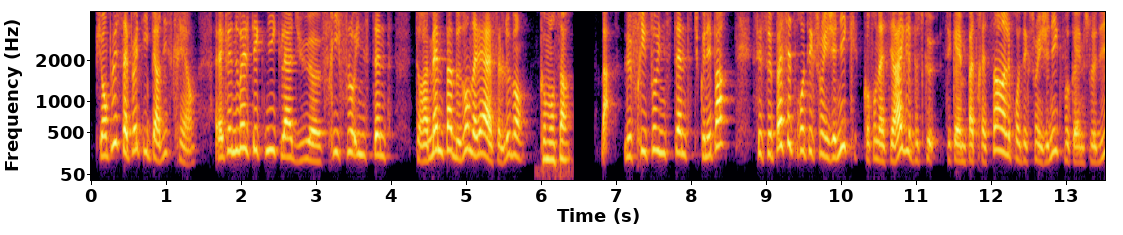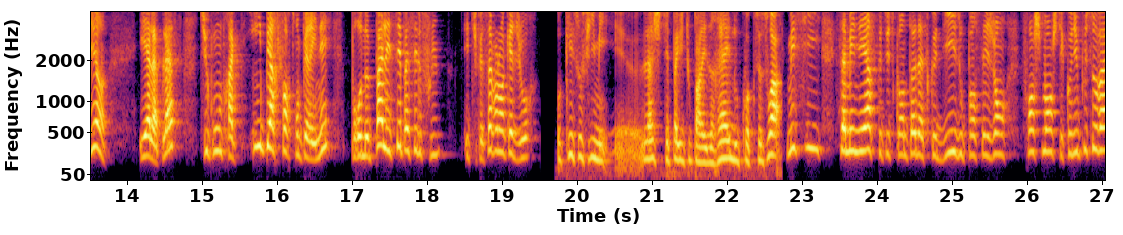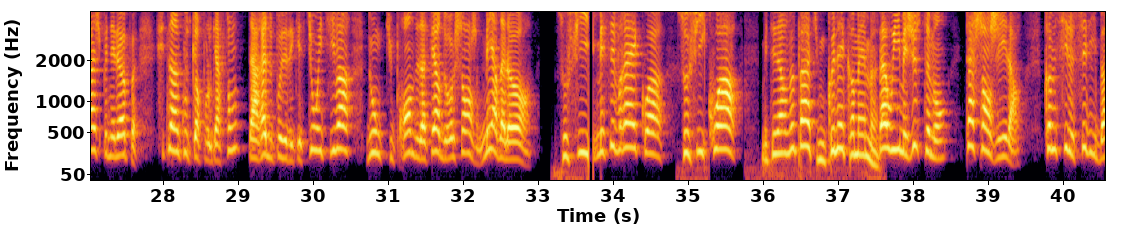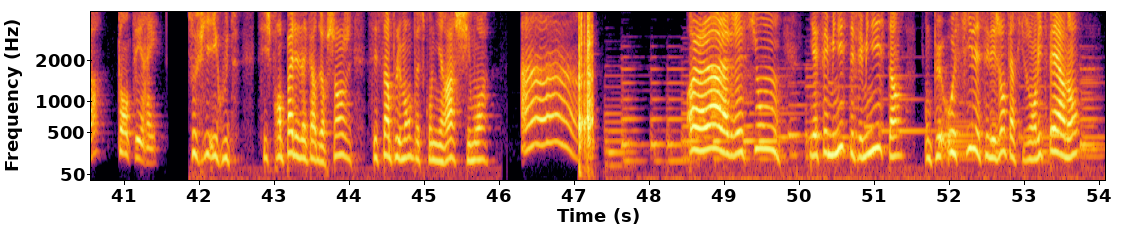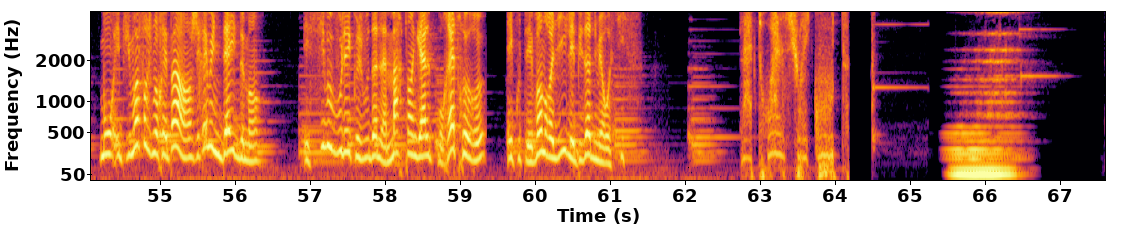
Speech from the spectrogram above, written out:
Puis en plus ça peut être hyper discret, hein. Avec la nouvelle technique là du euh, free flow instant, t'auras même pas besoin d'aller à la salle de bain. Comment ça? Bah, le free flow instant, tu connais pas? C'est se passer de protection hygiénique quand on a ses règles, parce que c'est quand même pas très sain, hein, les protections hygiéniques, faut quand même se le dire. Et à la place, tu contractes hyper fort ton périnée pour ne pas laisser passer le flux. Et tu fais ça pendant 4 jours. Ok Sophie, mais euh, là je t'ai pas du tout parlé de règles ou quoi que ce soit. Mais si, ça m'énerve que tu te cantonnes à ce que disent ou pensent les gens. Franchement, je t'ai connu plus sauvage, Pénélope. Si t'as un coup de cœur pour le garçon, t'arrêtes de poser des questions et t'y vas. Donc tu prends des affaires de rechange. Merde alors. Sophie, mais c'est vrai quoi. Sophie, quoi? Mais t'énerve pas, tu me connais quand même. Bah oui, mais justement, t'as changé là. Comme si le célibat t'enterrait. Sophie, écoute, si je prends pas des affaires de rechange, c'est simplement parce qu'on ira chez moi. Ah Oh là là, l'agression Il y a féministe et féministe, hein. On peut aussi laisser les gens faire ce qu'ils ont envie de faire, non? Bon, et puis moi, faut que je me prépare, hein. J'ai quand même une date demain. Et si vous voulez que je vous donne la martingale pour être heureux, écoutez vendredi l'épisode numéro 6. La toile sur écoute.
